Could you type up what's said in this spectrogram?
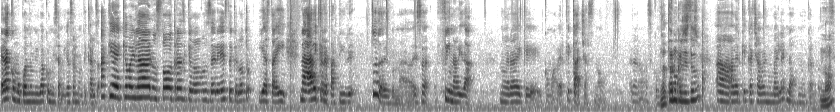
era como cuando me iba con mis amigas a Monte Carlo. Ah, que hay que bailar nosotras y que vamos a hacer esto y que lo otro. Y hasta ahí. Nada de que repartir. Tú sabes, pues, nada, esa finalidad. No era de que, como a ver qué cachas, no. Era nada más como. ¿Neta nunca hiciste eso? Ah, a ver qué cachaba en un baile. No, nunca lo ¿No? hice.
